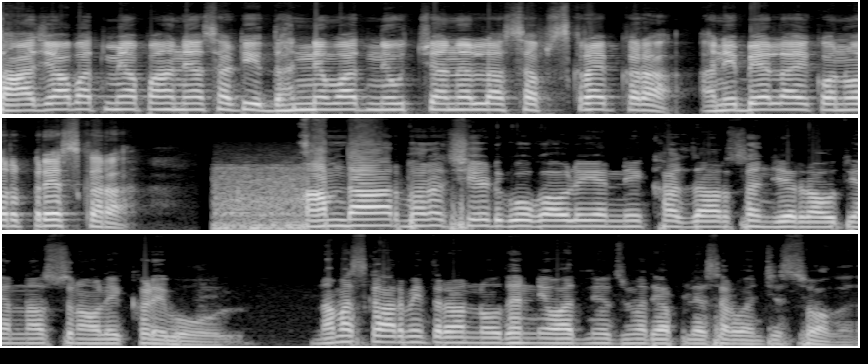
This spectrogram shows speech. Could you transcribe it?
ताज्या बातम्या पाहण्यासाठी धन्यवाद न्यूज चॅनलला सबस्क्राईब करा आणि बेल आयकॉनवर प्रेस करा. आमदार भरत शेठ गोगावले यांनी खासदार संजय राऊत यांना सुनावले खडे बोल नमस्कार मित्रांनो धन्यवाद न्यूजमध्ये आपल्या सर्वांचे स्वागत.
